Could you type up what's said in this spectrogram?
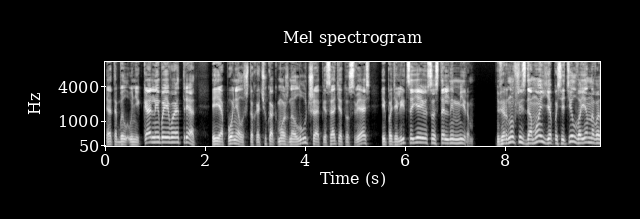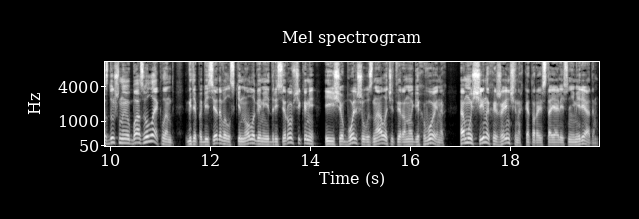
Это был уникальный боевой отряд, и я понял, что хочу как можно лучше описать эту связь и поделиться ею с остальным миром. Вернувшись домой, я посетил военно-воздушную базу Лэкленд, где побеседовал с кинологами и дрессировщиками и еще больше узнал о четвероногих воинах, о мужчинах и женщинах, которые стояли с ними рядом.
